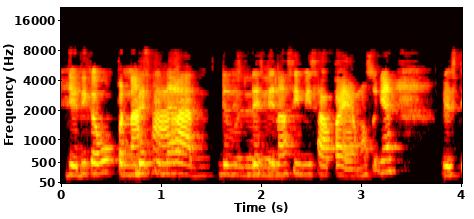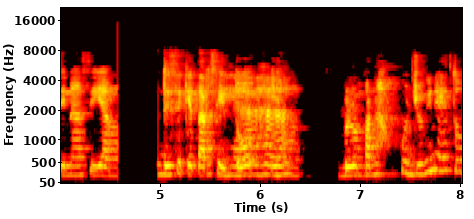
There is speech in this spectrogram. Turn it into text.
Jadi kamu penasaran Des- sebenarnya. destinasi wisata ya. Maksudnya destinasi yang di sekitar situ Iya. yang belum pernah kunjungin ya itu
